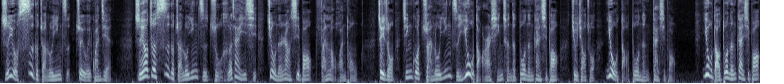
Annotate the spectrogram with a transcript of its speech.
只有四个转录因子最为关键。只要这四个转录因子组合在一起，就能让细胞返老还童。这种经过转录因子诱导而形成的多能干细胞，就叫做诱导多能干细胞。诱导多能干细胞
